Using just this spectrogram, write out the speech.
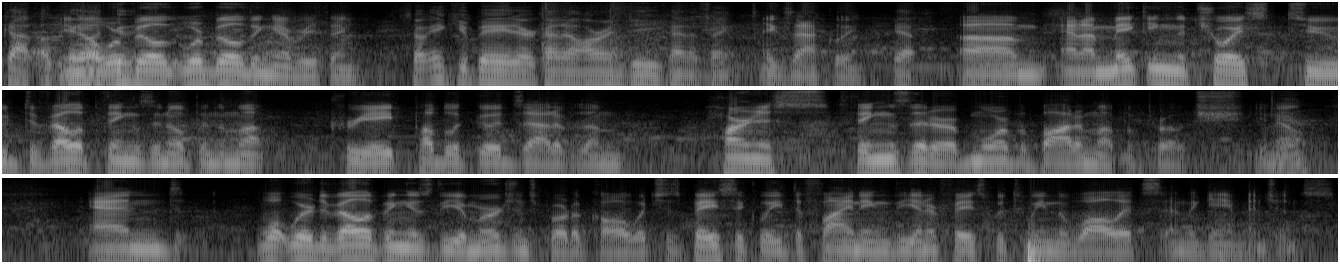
Got it, okay, You know, like we're build we're building everything. So incubator, kind of R&D kind of thing. Exactly. Yeah. Um, and I'm making the choice to develop things and open them up, create public goods out of them, harness things that are more of a bottom-up approach, you know? Yeah. And what we're developing is the emergence protocol, which is basically defining the interface between the wallets and the game engines.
